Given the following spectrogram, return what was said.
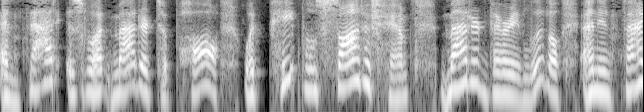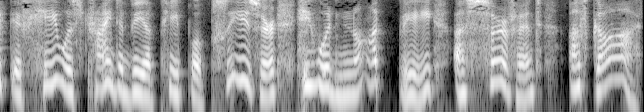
And that is what mattered to Paul. What people thought of him mattered very little. And in fact, if he was trying to be a people pleaser, he would not be a servant of God.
